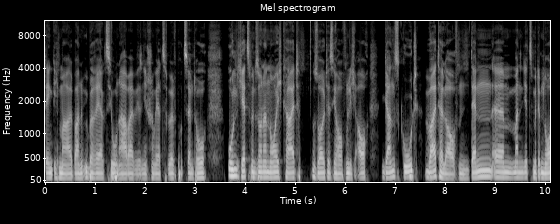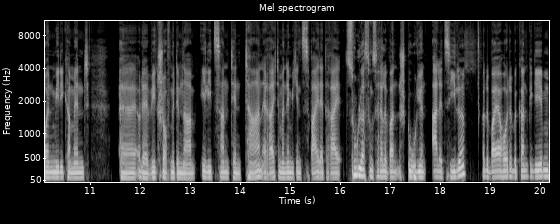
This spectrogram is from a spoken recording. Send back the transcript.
denke ich mal, war eine Überreaktion, aber wir sind jetzt schon wieder 12 Prozent hoch. Und jetzt mit so einer Neuigkeit sollte es ja hoffentlich auch ganz gut weiterlaufen. Denn ähm, man jetzt mit dem neuen Medikament äh, oder der Wirkstoff mit dem Namen Elizantentan erreichte man nämlich in zwei der drei zulassungsrelevanten Studien alle Ziele hatte Bayer heute bekannt gegeben.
